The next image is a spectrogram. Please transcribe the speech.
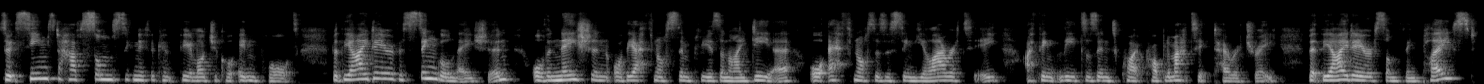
So it seems to have some significant theological import. But the idea of a single nation, or the nation or the ethnos simply as an idea, or ethnos as a singularity, I think leads us into quite problematic territory. But the idea of something placed,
